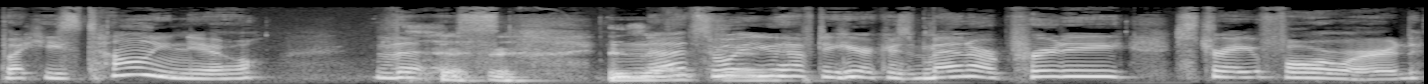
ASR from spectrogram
"But he's telling you this." And that's what you have to hear because men are pretty straightforward.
